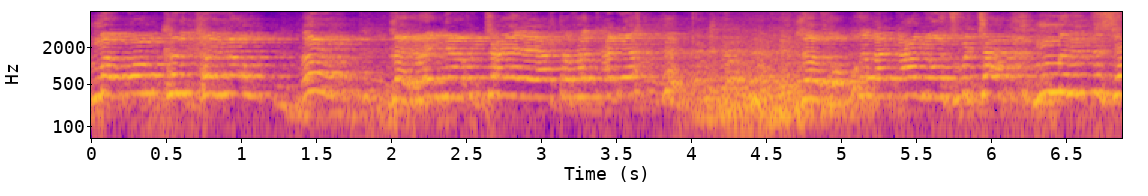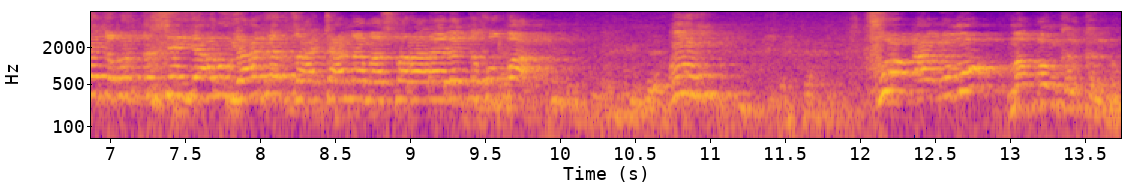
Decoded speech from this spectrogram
መቆም ክልክል ነው? ለእግረኛ ብቻ ያልተፈቀደ ለፎቅ ተጠቃሚዎች ብቻ ምን ጥሴ ቅብር ጥሴ እያሉ የሀገር ዛቻና ማስፈራሪያ ለጥፉባ ፎቅ አቁሞ መቆም ክልክል ነው።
